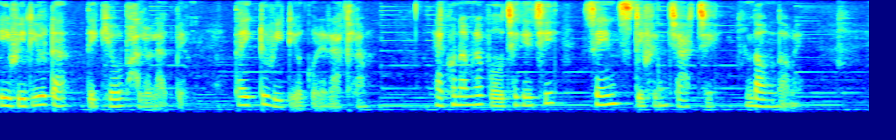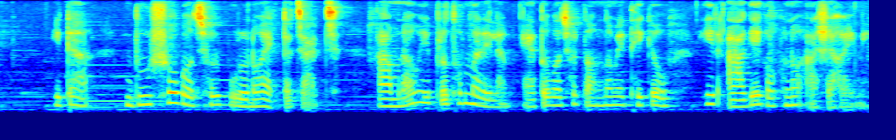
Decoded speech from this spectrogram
এই ভিডিওটা দেখেও ভালো লাগবে। তাই একটু ভিডিও করে রাখলাম। এখন আমরা পৌঁছে গেছি সেন্ট স্টিফেন চার্চে, দমদমে। এটা দুশো বছর পুরনো একটা চার্চ। আমরাও এই প্রথমবার এলাম। এত বছর দমদমে থেকেও এর আগে কখনো আসা হয়নি।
